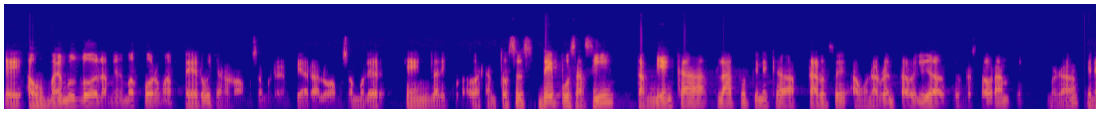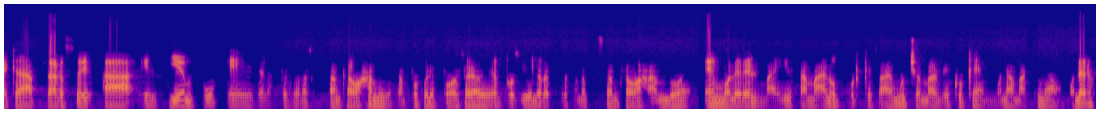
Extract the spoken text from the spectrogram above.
eh, ahumémoslo de la misma forma, pero ya no lo vamos a moler en piedra, lo vamos a moler en la licuadora. Entonces, de pues así, también cada plato tiene que adaptarse a una rentabilidad de un restaurante, ¿verdad? Tiene que adaptarse a el tiempo eh, de las personas que están trabajando. Yo tampoco le puedo hacer la vida imposible a las personas que están trabajando en, en moler el maíz a mano porque sabe mucho más rico que en una máquina de moler.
